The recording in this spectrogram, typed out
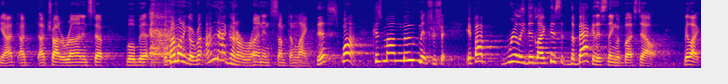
you know, I, I, I try to run and stuff a little bit. If I'm going to go run, I'm not going to run in something like this. Why? Because my movement's restricted. If I really did like this, the back of this thing would bust out. Be like,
